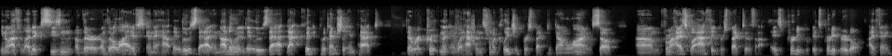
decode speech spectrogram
you know athletic season of their of their lives, and they have they lose that, and not only do they lose that, that could potentially impact their recruitment and what happens from a collegiate perspective down the line. So um, from a high school athlete perspective, it's pretty it's pretty brutal, I think,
